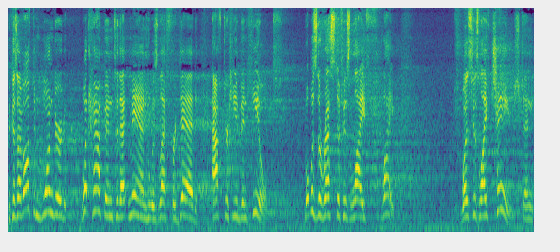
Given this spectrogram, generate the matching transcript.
Because I've often wondered what happened to that man who was left for dead after he had been healed. What was the rest of his life like? Was his life changed? And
